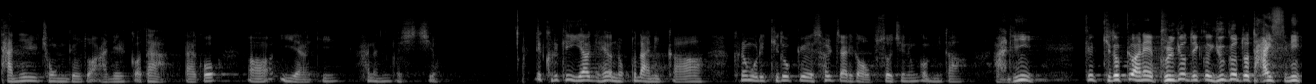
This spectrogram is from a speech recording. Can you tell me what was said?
단일 종교도 아닐 거다라고 어, 이야기하는 것이지요. 근데 그렇게 이야기해 놓고 나니까 그럼 우리 기독교의 설 자리가 없어지는 겁니다. 아니 그 기독교 안에 불교도 있고 유교도 다 있으니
